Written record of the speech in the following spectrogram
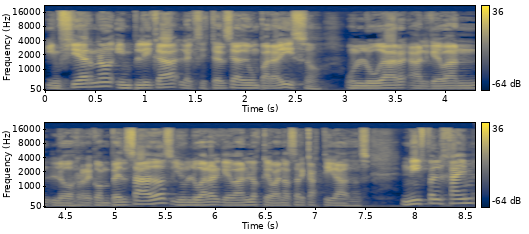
Infierno implica la existencia de un paraíso, un lugar al que van los recompensados y un lugar al que van los que van a ser castigados. Niflheim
